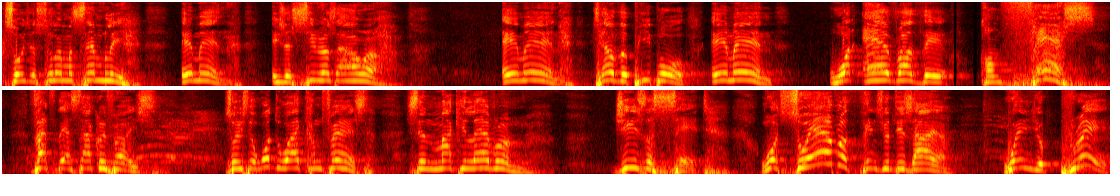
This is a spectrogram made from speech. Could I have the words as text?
So it's a solemn assembly. Amen. It's a serious hour. Amen. Tell the people, Amen. Whatever they confess, that's their sacrifice. So you say, What do I confess? In Mark 11. Jesus said, Whatsoever things you desire, when you pray,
